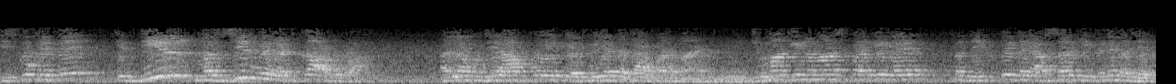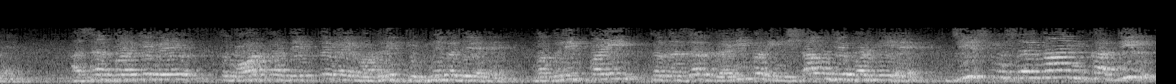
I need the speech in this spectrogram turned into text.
اس کو کہتے کہ دل مسجد میں لٹکا ہوا۔ اللہ مجھے آپ کو ایک کیفیت عطا فرمائے۔ جمعہ کی نماز پڑھ کے گئے تو دیکھتے گئے اثر کتنے بجے ہیں اثر پڑھ کے گئے تو غور پر دیکھتے گئے مغرب کتنے بجے ہیں؟ مغرب پڑی تو نظر گھڑی پر عشاء مجھے پڑھنی ہے۔ جس مسلمان کا دل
